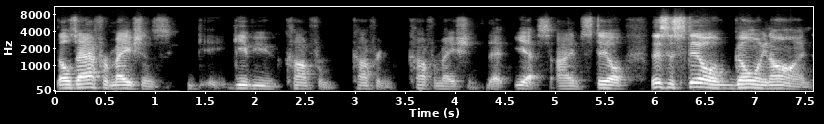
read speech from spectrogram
Those affirmations g- give you confirm, confirm, confirmation that yes, I'm still. This is still going on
